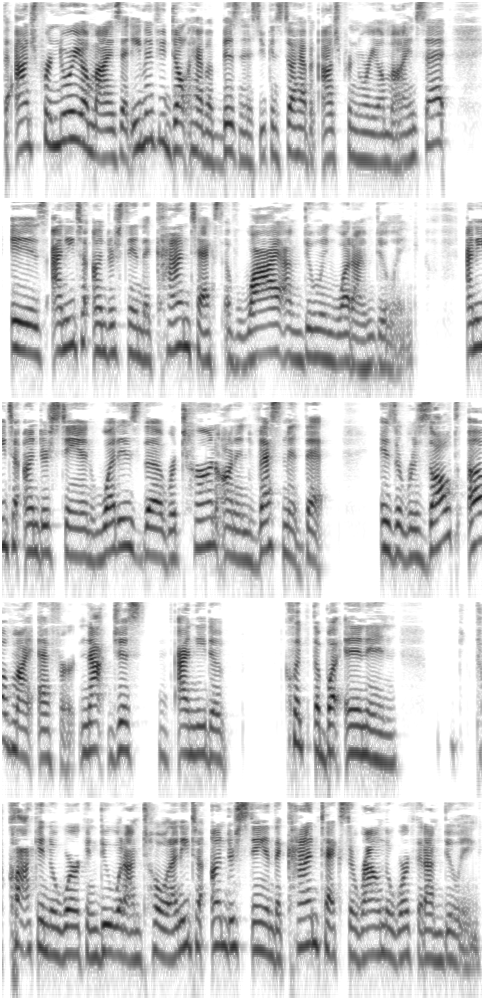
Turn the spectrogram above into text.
The entrepreneurial mindset, even if you don't have a business, you can still have an entrepreneurial mindset is I need to understand the context of why I'm doing what I'm doing. I need to understand what is the return on investment that is a result of my effort, not just I need to click the button and clock into work and do what I'm told. I need to understand the context around the work that I'm doing.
